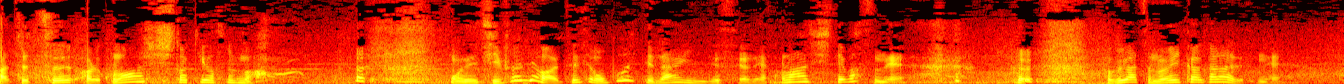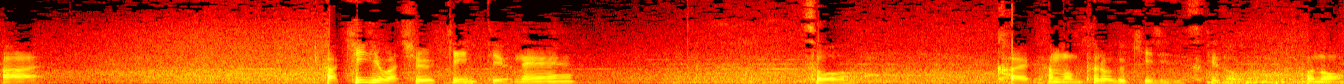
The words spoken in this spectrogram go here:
あちょつあれこの話した気がするな。もうね自分では全然覚えてないんですよね。この話してますね。6月6日からですね。はい。あ記事は集金っていうね。そう。かあのブログ記事ですけどこの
